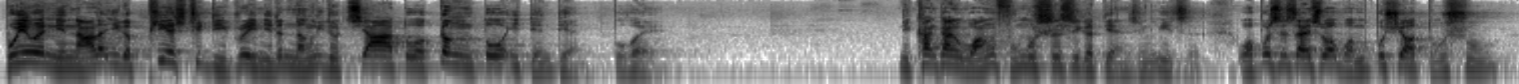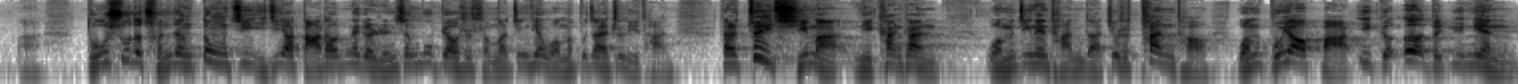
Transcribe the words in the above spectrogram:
不因为你拿了一个 PhD degree，你的能力就加多更多一点点。不会。你看看王福牧师是一个典型例子。我不是在说我们不需要读书啊。读书的纯正动机以及要达到那个人生目标是什么？今天我们不在这里谈，但是最起码你看看我们今天谈的就是探讨，我们不要把一个恶的欲念，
